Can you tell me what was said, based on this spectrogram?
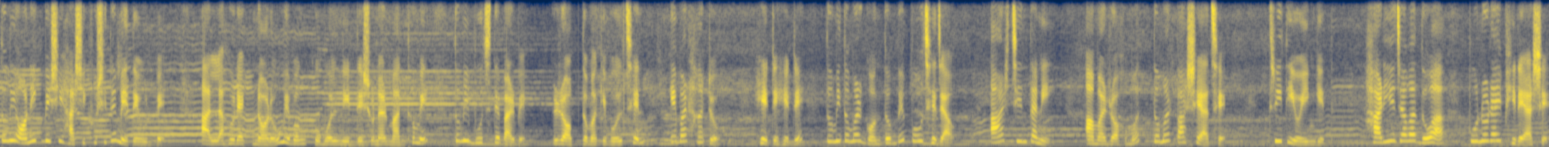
তুমি অনেক বেশি হাসি খুশিতে মেতে উঠবে। আল্লাহর এক নরম এবং কোমল নির্দেশনার মাধ্যমে তুমি বুঝতে পারবে, রব তোমাকে বলছেন, এবার হাঁটো। হেঁটে হেঁটে তুমি তোমার গন্তব্যে পৌঁছে যাও। আর চিন্তা নেই আমার রহমত তোমার পাশে আছে। তৃতীয় ইঙ্গিত, হারিয়ে যাওয়া দোয়া পুনরায় ফিরে আসে।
